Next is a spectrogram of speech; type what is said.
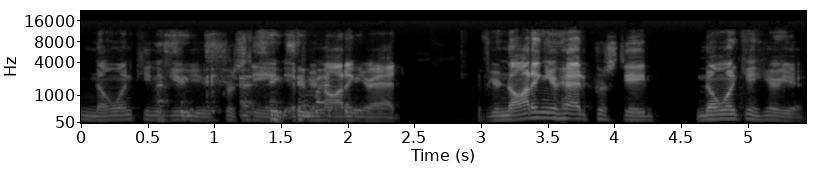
no one can I hear you, think- I Christine, if you're nodding be. your head. If you're nodding your head, Christine, no one can hear you.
